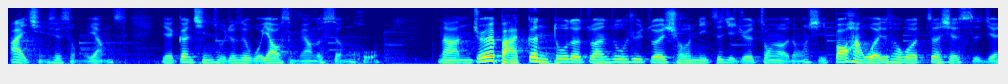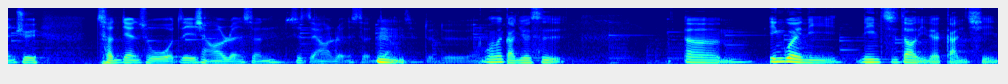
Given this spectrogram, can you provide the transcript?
爱情是什么样子，也更清楚就是我要什么样的生活。那你就会把更多的专注去追求你自己觉得重要的东西，包含我也是透过这些时间去沉淀出我自己想要的人生是怎样的人生这样子。对对对对，我的感觉是，嗯，因为你你知道你的感情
